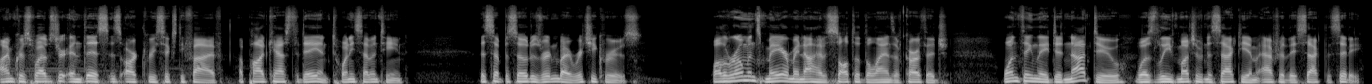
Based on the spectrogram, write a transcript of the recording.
I'm Chris Webster, and this is ARC 365, a podcast today in 2017. This episode was written by Richie Cruz. While the Romans may or may not have salted the lands of Carthage, one thing they did not do was leave much of Nesactium after they sacked the city.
